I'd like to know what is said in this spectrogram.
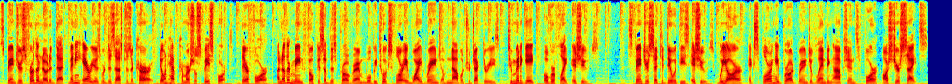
Spanjers further noted that many areas where disasters occur don't have commercial spaceports. Therefore, another main focus of this program will be to explore a wide range of novel trajectories to mitigate overflight issues. Spanjers said to deal with these issues, we are exploring a broad range of landing options for austere sites,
